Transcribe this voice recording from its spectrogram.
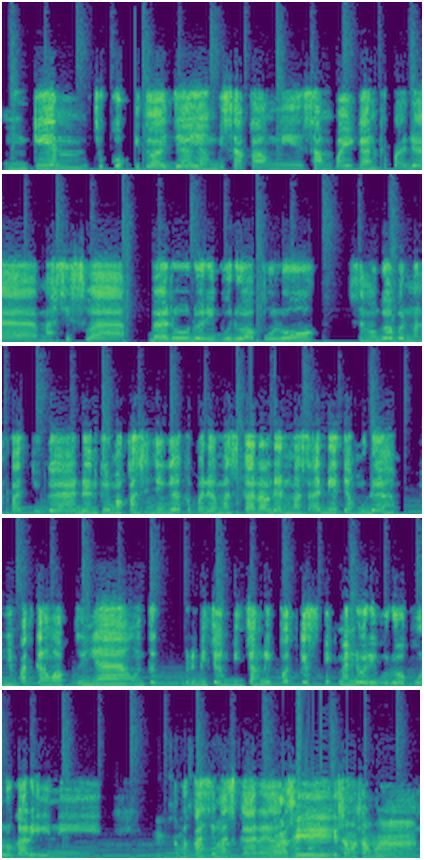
mungkin cukup itu aja yang bisa kami sampaikan kepada mahasiswa baru 2020 Semoga bermanfaat juga dan terima kasih juga kepada Mas Karel dan Mas Adit yang udah menyempatkan waktunya untuk berbincang-bincang di podcast Pigment 2020 kali ini. Terima kasih Mas Karel. Terima kasih, sama-sama.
